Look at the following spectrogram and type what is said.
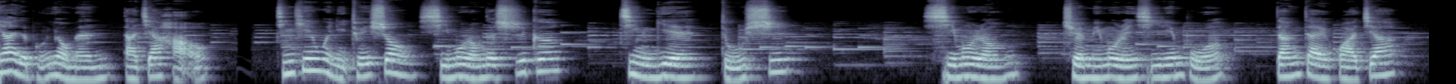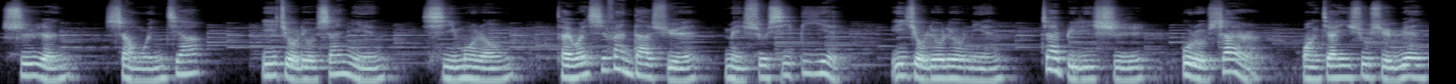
亲爱的朋友们，大家好！今天为你推送席慕容的诗歌《静夜读诗》。席慕容，全名慕人席联博，当代画家、诗人、散文家。一九六三年，席慕容台湾师范大学美术系毕业。一九六六年，在比利时布鲁塞尔皇家艺术学院。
